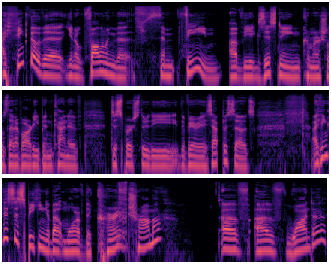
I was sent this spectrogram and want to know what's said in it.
I think though the you know following the them- theme of the existing commercials that have already been kind of dispersed through the the various episodes, I think this is speaking about more of the current trauma of of Wanda,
